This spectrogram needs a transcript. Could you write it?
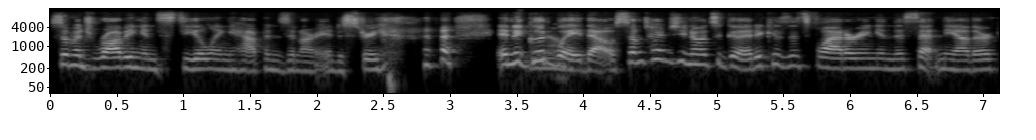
so much robbing and stealing happens in our industry in a good yeah. way though. Sometimes you know it's a good because it's flattering and this that and the other.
